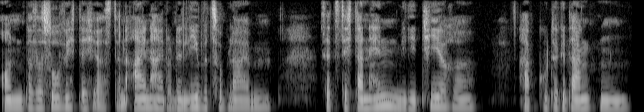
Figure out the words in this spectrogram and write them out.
und dass es so wichtig ist, in Einheit und in Liebe zu bleiben. Setz dich dann hin, meditiere, hab gute Gedanken,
